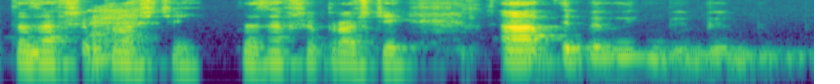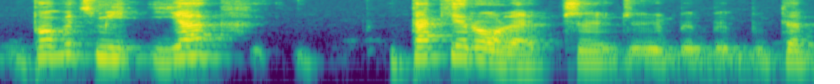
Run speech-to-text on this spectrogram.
To zawsze prościej. To zawsze prościej. A y, y, y, powiedz mi, jak takie role, czy, czy te,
